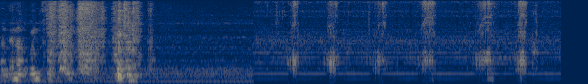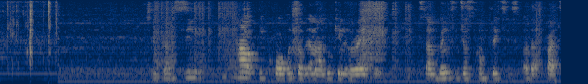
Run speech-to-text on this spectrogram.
and then i'm going to can see how equal both of them are looking already. So i'm going to just complete this other part.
